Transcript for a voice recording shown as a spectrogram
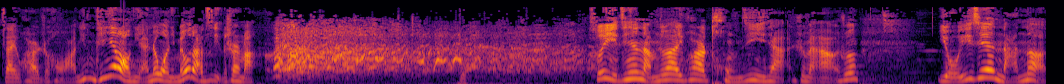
在一块儿之后啊，你怎么天天老黏着我？你没有点自己的事儿吗？对，所以今天咱们就在一块儿统计一下，是吧？啊，说有一些男的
